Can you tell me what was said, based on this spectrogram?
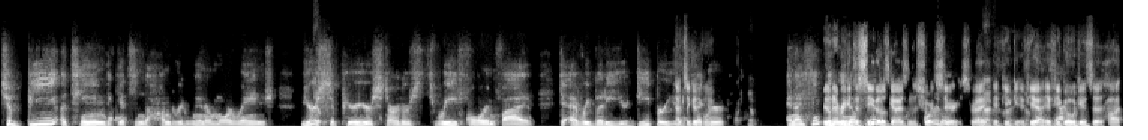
To be a team that gets in the hundred win or more range, your yep. superior starters three, four, and five to everybody. You're deeper, you're That's a thicker. Good point. Yep. And I think you'll that, never you get know, to see those guys in the short series, right? if you if you if you go against a hot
